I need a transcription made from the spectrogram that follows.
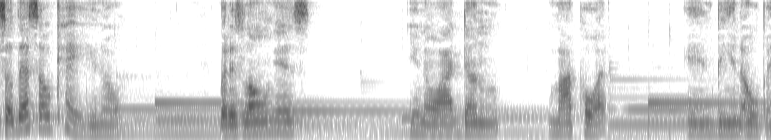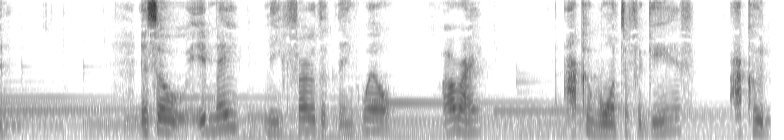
so that's okay, you know. But as long as, you know, I done my part in being open. And so it made me further think, well, all right, I could want to forgive. I could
